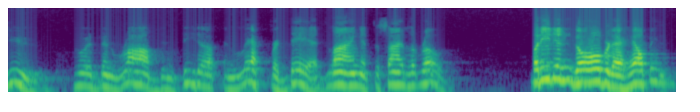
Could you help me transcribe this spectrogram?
Jew who had been robbed and beat up and left for dead lying at the side of the road. But he didn't go over to help him.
